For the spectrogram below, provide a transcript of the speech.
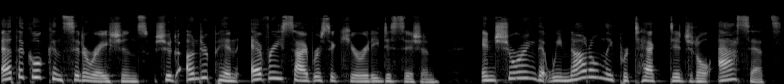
ethical considerations should underpin every cybersecurity decision, ensuring that we not only protect digital assets,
